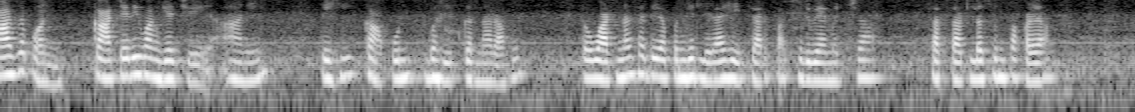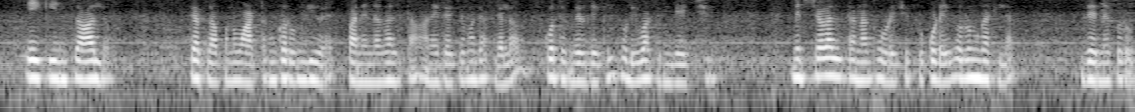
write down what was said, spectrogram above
आज आपण काटेरी वांग्याचे आणि तेही कापून भरीत करणार आहोत. तर वाटण्यासाठी आपण घेतलेलं आहे चार पाच हिरव्या मिरच्या सात आठ लसूण पाकळ्या एक इंच आलं. त्याचं आपण वाटण करून घेऊयात पाणी न घालता आणि त्याच्यामध्ये आपल्याला कोथिंबीर देखील थोडी वाटून घ्यायची. मिरच्या घालताना थोडेसे तुकडे करून घातल्यात जेणेकरून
